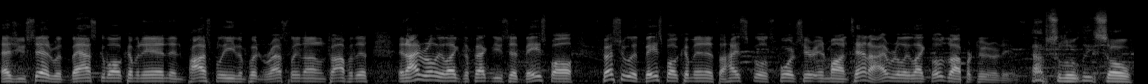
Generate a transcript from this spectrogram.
as you said, with basketball coming in and possibly even putting wrestling on top of this. And I really like the fact that you said baseball, especially with baseball coming in at the high school sports here in Montana. I really like those opportunities. Absolutely. So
